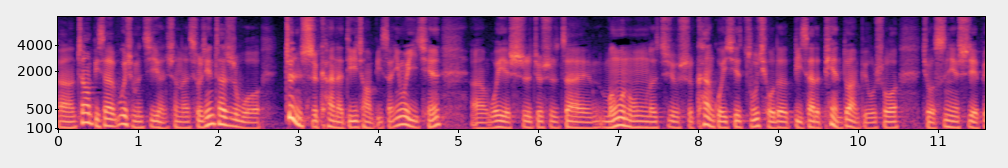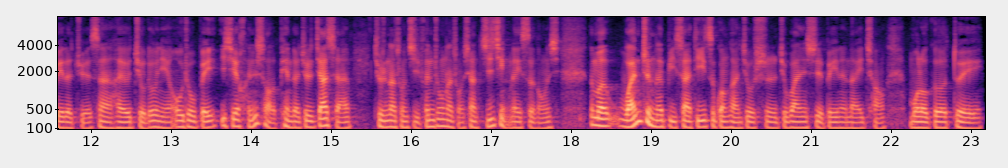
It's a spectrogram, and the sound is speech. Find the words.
呃，这场比赛为什么记忆很深呢？首先，它是我正式看的第一场比赛，因为以前，呃，我也是就是在朦朦胧胧的，就是看过一些足球的比赛的片段，比如说九四年世界杯的决赛，还有九六年欧洲杯一些很少的片段，就是加起来就是那种几分钟那种像集锦类似的东西。那么完整的比赛第一次观看就是九八年世界杯的那一场摩洛哥对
